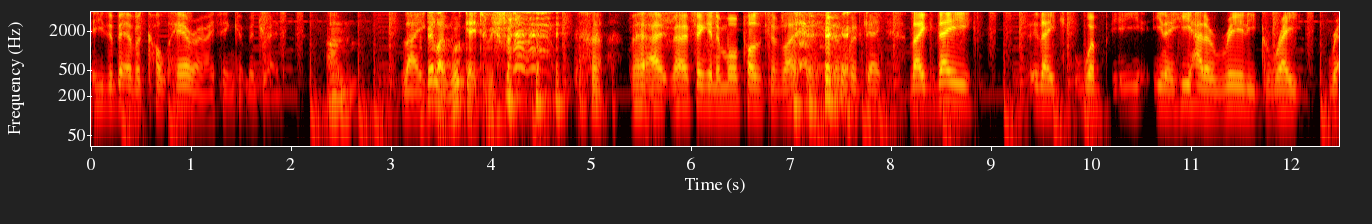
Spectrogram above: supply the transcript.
he's a bit of a cult hero, I think, at Madrid. Um, a like, a bit like Woodgate, to be fair. I, I think in a more positive light than than Woodgate. Like they, like were, you know, he had a really great re-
